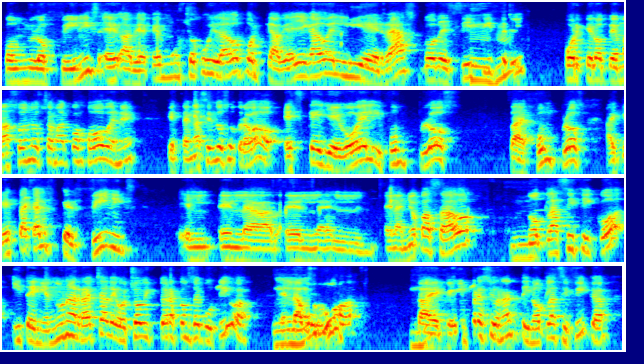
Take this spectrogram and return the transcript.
con los Phoenix eh, había que mucho cuidado porque había llegado el liderazgo de CP3, porque los demás son los chamacos jóvenes que están haciendo su trabajo. Es que llegó él y fue un plus. O sea, fue un plus. Hay que destacar que el Phoenix el, en la, el, el, año pasado no clasificó y teniendo una racha de ocho victorias consecutivas en la burbuja. O sea, que es impresionante y no clasifica.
